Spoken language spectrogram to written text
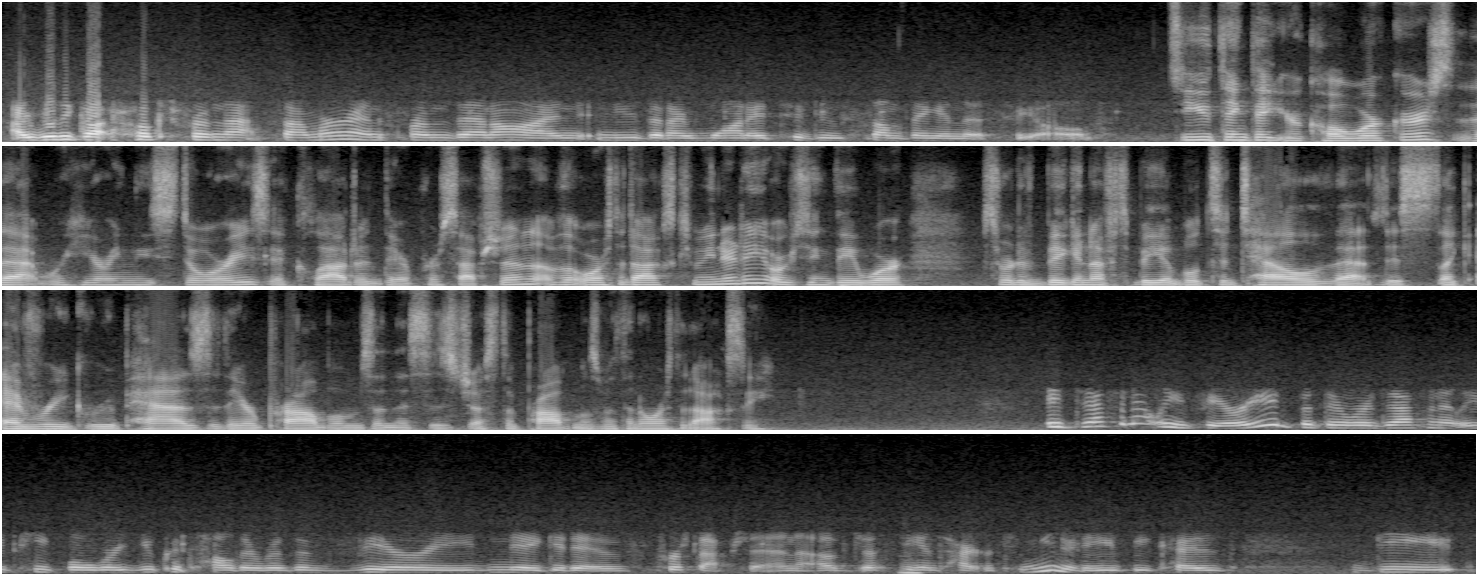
I really got hooked from that summer, and from then on, knew that I wanted to do something in this field. Do you think that your coworkers that were hearing these stories it clouded their perception of the Orthodox community, or do you think they were sort of big enough to be able to tell that this, like every group has their problems, and this is just the problems with an Orthodoxy? It definitely varied, but there were definitely people where you could tell there was a very negative perception of just the entire community because the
